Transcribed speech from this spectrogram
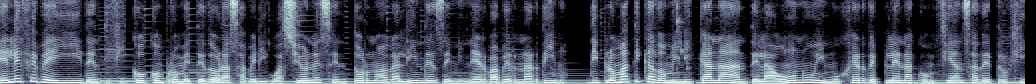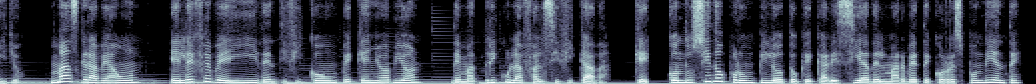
El FBI identificó comprometedoras averiguaciones en torno a Galíndez de Minerva Bernardino, diplomática dominicana ante la ONU y mujer de plena confianza de Trujillo. Más grave aún, el FBI identificó un pequeño avión, de matrícula falsificada, que, conducido por un piloto que carecía del marbete correspondiente,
